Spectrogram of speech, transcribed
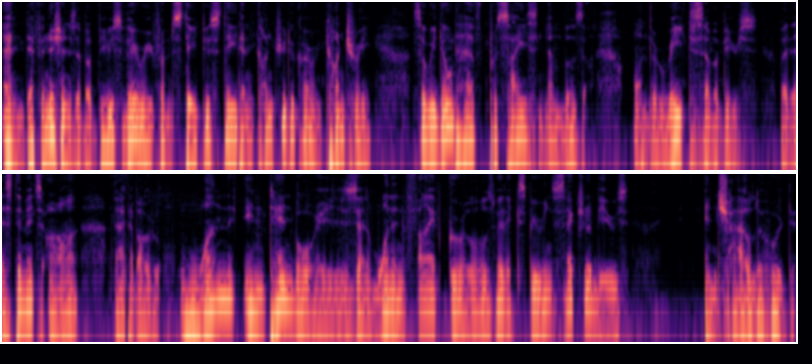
and definitions of abuse vary from state to state and country to country, so we don't have precise numbers on the rates of abuse. But estimates are that about one in ten boys and one in five girls will experience sexual abuse in childhood.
